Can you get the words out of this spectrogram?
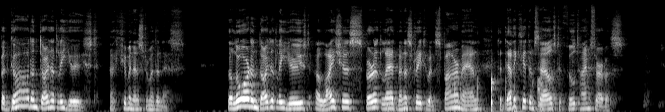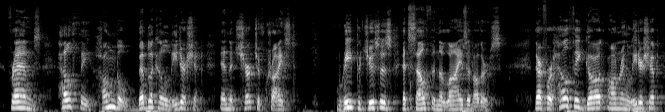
But God undoubtedly used a human instrument in this. The Lord undoubtedly used Elisha's spirit led ministry to inspire men to dedicate themselves to full time service. Friends, healthy, humble, biblical leadership in the Church of Christ reproduces itself in the lives of others. Therefore, healthy, God honouring leadership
